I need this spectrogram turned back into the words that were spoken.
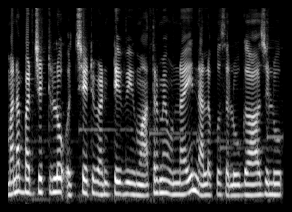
మన బడ్జెట్లో వచ్చేటువంటివి మాత్రమే ఉన్నాయి. నల్లపూసలు గాజులు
